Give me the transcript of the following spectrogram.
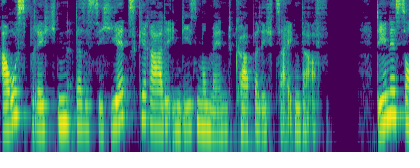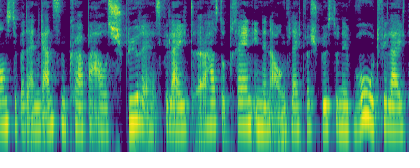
ausbrechen, dass es sich jetzt gerade in diesem Moment körperlich zeigen darf. Dehne es sonst über deinen ganzen Körper aus, spüre es. Vielleicht äh, hast du Tränen in den Augen, vielleicht verspürst du eine Wut, vielleicht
